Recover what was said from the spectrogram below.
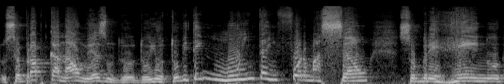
o, seu próprio canal mesmo do, do YouTube tem muita informação sobre reino.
